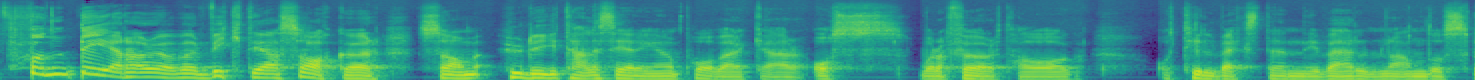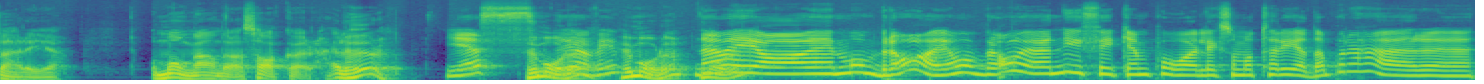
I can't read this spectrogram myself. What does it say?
funderar över viktiga saker som hur digitaliseringen påverkar oss, våra företag och tillväxten i Värmland och Sverige och många andra saker, eller hur? Yes, Hur mår det du? gör vi. Hur mår du? Hur Nej, mår men du? jag mår bra. Jag mår bra. Jag är nyfiken på liksom, att ta reda på det här. eh,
